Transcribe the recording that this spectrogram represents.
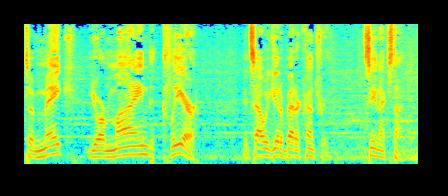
to make your mind clear. It's how we get a better country. See you next time.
